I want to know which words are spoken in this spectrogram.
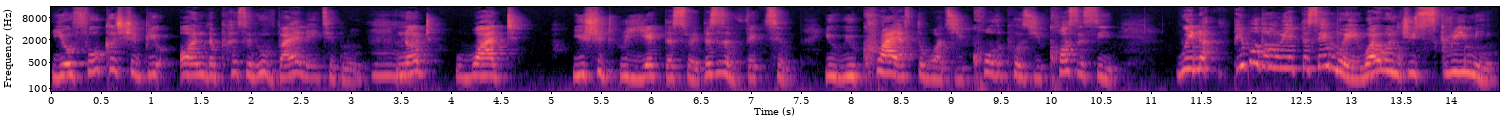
Your focus should be on the person who violated me, hmm. not what you should react this way. This is a victim. You you cry afterwards. You call the police. You cause a scene. When people don't react the same way, why weren't you screaming?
